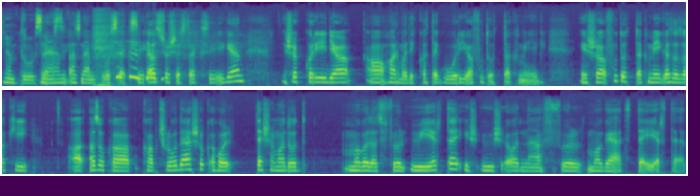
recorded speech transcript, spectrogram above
nem túl szexi. Nem, az nem túl szexi. Az sose szexi, igen. És akkor így a, a harmadik kategória futottak még. És a futottak még az az, aki azok a kapcsolódások, ahol te sem adod magadat föl ő érte, és ő se adná föl magát te érted.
